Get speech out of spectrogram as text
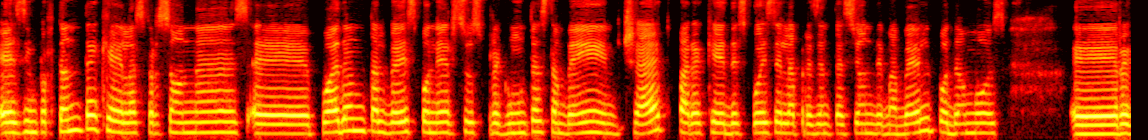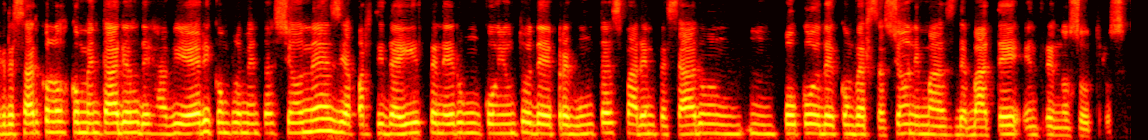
es importante que las personas eh, puedan tal vez poner sus preguntas también en chat para que después de la presentación de Mabel podamos eh, regresar con los comentarios de Javier y complementaciones y a partir de ahí tener un conjunto de preguntas para empezar un, un poco de conversación y más debate entre nosotros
